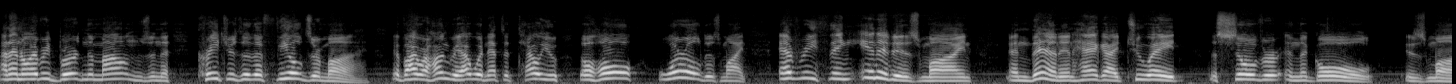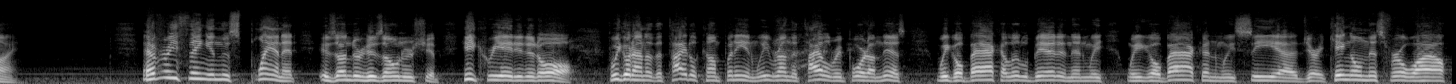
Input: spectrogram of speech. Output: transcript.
And I know every bird in the mountains, and the creatures of the fields are mine. If I were hungry, I wouldn't have to tell you the whole world is mine. Everything in it is mine. And then in Haggai 2:8, the silver and the gold is mine. Everything in this planet is under his ownership. He created it all. If we go down to the title company and we run the title report on this, we go back a little bit and then we, we go back and we see uh, Jerry King on this for a while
